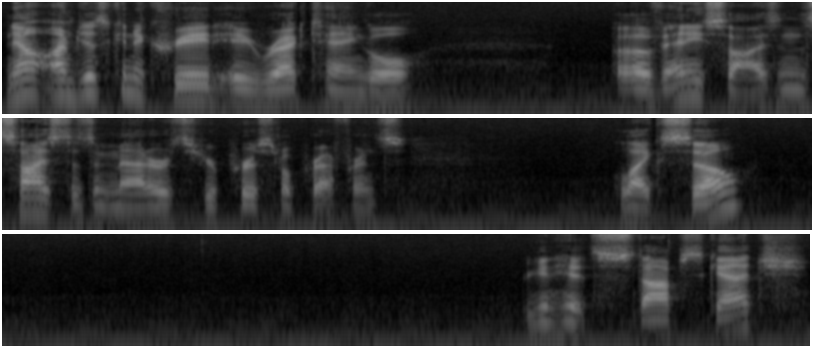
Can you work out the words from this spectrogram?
Now I'm just going to create a rectangle of any size, and the size doesn't matter, it's your personal preference, like so. We're going to hit Stop Sketch.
